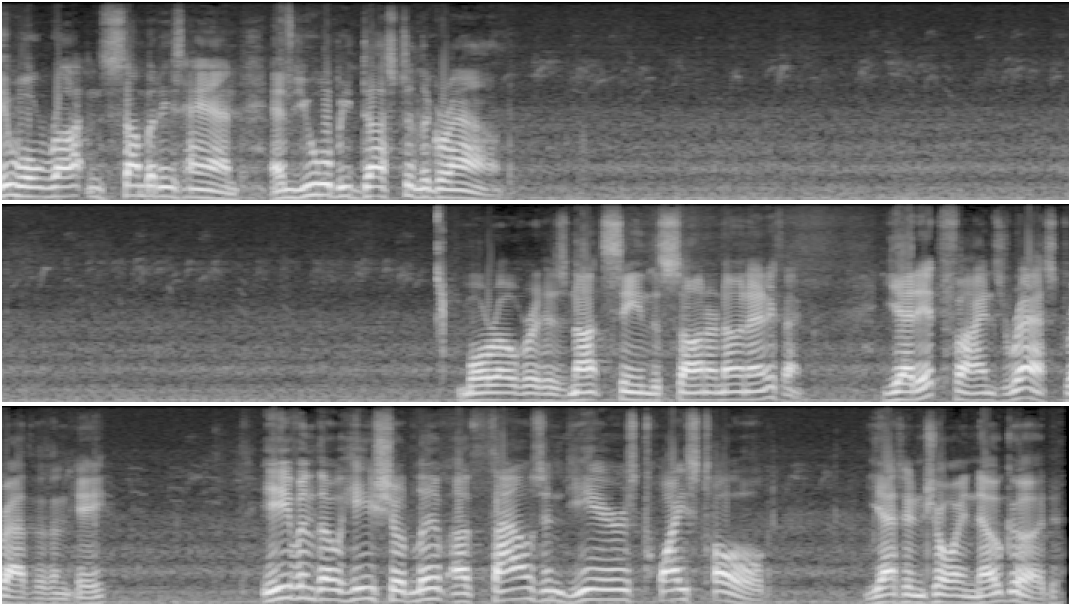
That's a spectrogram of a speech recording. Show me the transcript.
It will rot in somebody's hand, and you will be dust in the ground. Moreover, it has not seen the sun or known anything. Yet it finds rest rather than he. Even though he should live a thousand years twice told, yet enjoy no good.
